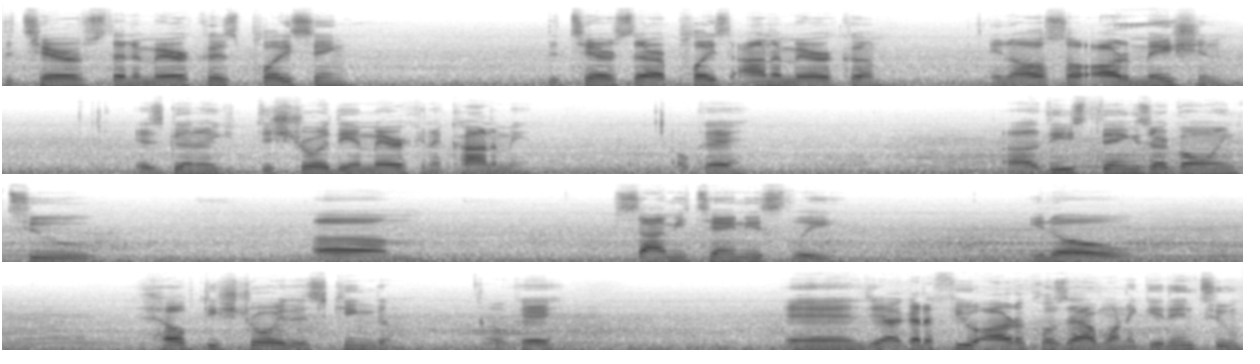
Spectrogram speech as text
the tariffs that America is placing, the tariffs that are placed on America, and also automation is going to destroy the American economy. Okay? Uh, these things are going to um, simultaneously you know, help destroy this kingdom. Okay. And yeah, I got a few articles that I want to get into.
